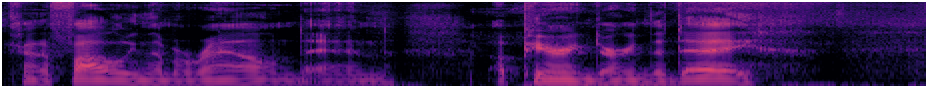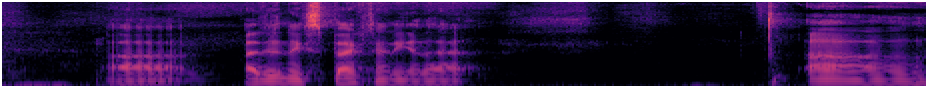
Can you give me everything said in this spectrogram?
kind of following them around and appearing during the day. Uh, I didn't expect any of that. Uh,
